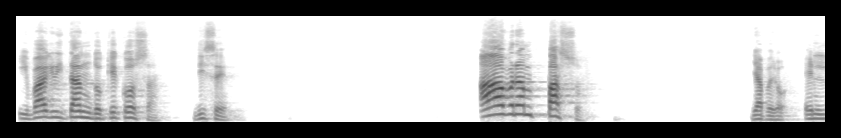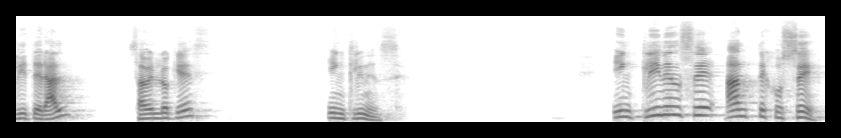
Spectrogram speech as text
Y va gritando, ¿qué cosa? Dice, abran paso. Ya, pero en literal, ¿saben lo que es? inclínense. Inclínense ante José,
